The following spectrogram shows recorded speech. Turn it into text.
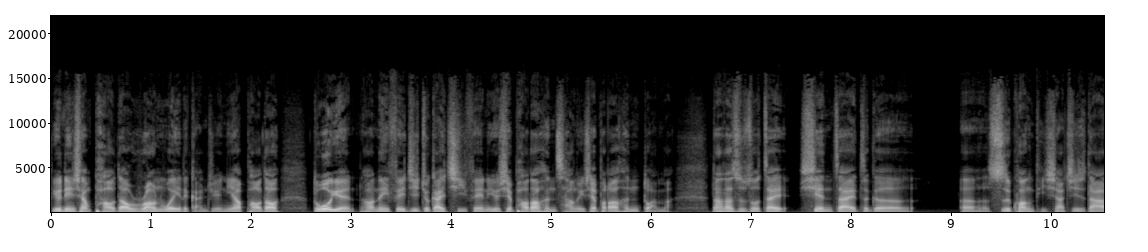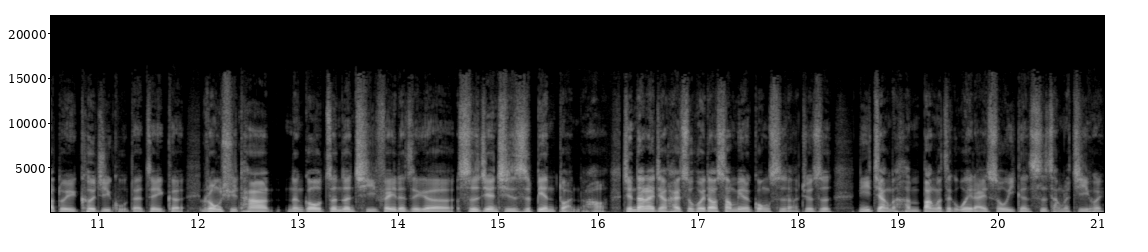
有点像跑到 runway 的感觉。你要跑到多远，好，那你飞机就该起飞。有些跑道很长，有些跑道很短嘛。那他是说，在现在这个呃市况底下，其实大家对于科技股的这个容许它能够真正起飞的这个时间，其实是变短的哈。简单来讲，还是回到上面的公式了，就是你讲的很棒的这个未来收益跟市场的机会。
